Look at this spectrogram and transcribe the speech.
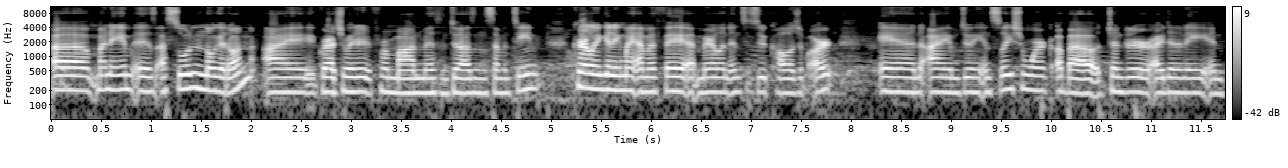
Uh, my name is Azul Nogueron. I graduated from Monmouth in 2017. Currently getting my MFA at Maryland Institute College of Art, and I am doing installation work about gender identity and,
